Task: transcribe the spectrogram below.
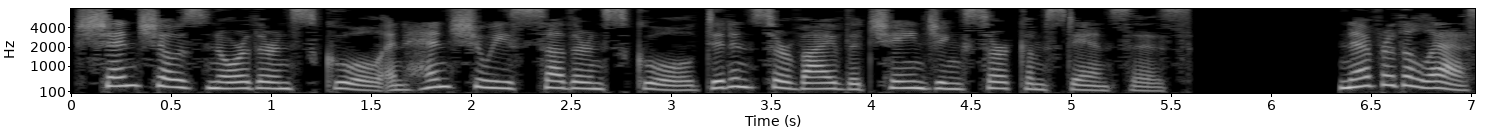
Shenxiu's northern school and Shenhui's southern school didn't survive the changing circumstances. Nevertheless,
